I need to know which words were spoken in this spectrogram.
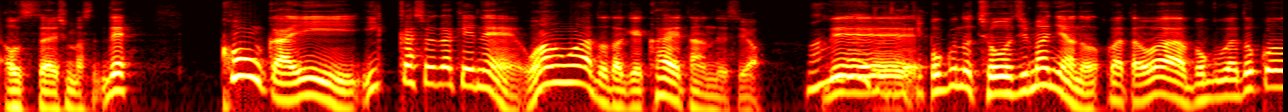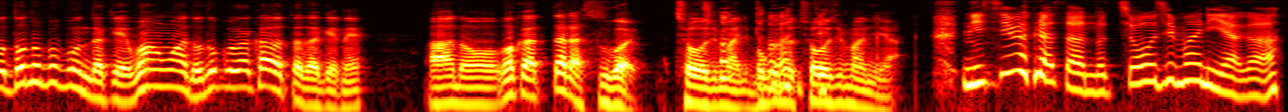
お伝えします。で今回一箇所だけねワンワードだけ変えたんですよで僕の長寿マニアの方は僕がどこどの部分だけワンワードどこが変わっただけねあの分かったらすごい。長寿マニア僕の長寿マニア西村さんの長寿マニアが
